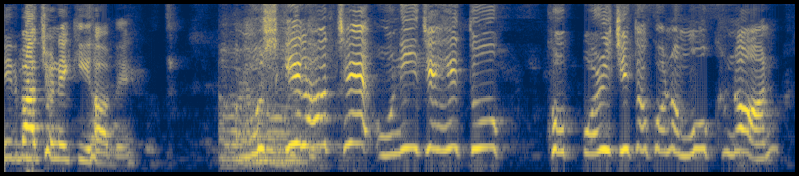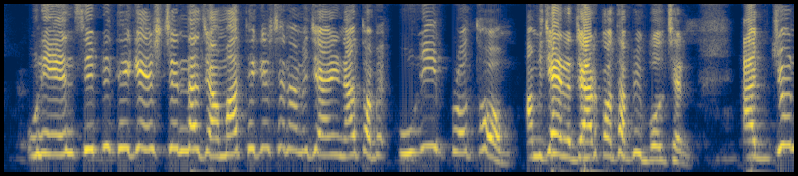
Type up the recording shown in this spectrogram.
নির্বাচনে কি হবে? মুশকিল হচ্ছে, উনি যেহেতু খুব পরিচিত কোনো মুখ নন উনি এনসিপি থেকে এসছেন না জামা থেকে এসছেন আমি জানি না তবে উনি প্রথম আমি জানি না যার কথা আপনি বলছেন। একজন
